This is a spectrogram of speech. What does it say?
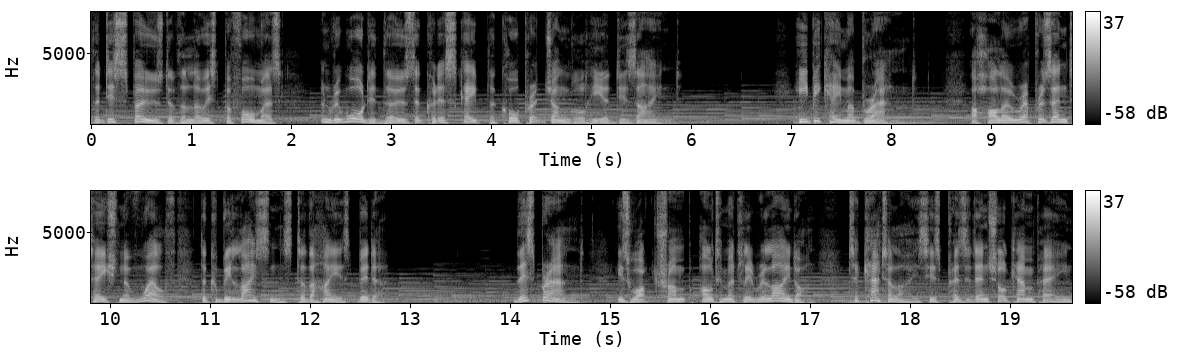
that disposed of the lowest performers and rewarded those that could escape the corporate jungle he had designed. He became a brand, a hollow representation of wealth that could be licensed to the highest bidder. This brand is what Trump ultimately relied on to catalyze his presidential campaign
